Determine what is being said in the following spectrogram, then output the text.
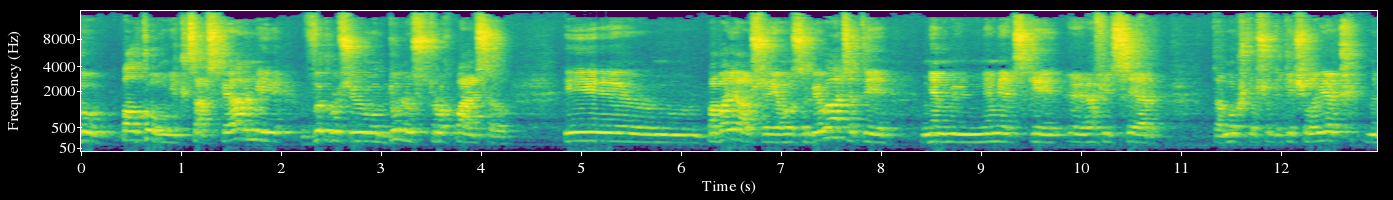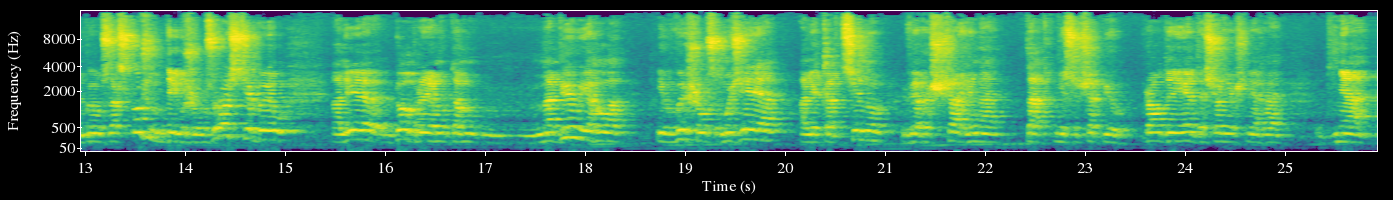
был полковник царской армии, выкрутил ему дулю с трех пальцев. И побоялся его забивать, этот немецкий э, офицер, потому что все-таки человек был заслужен, да и уже в взросте был, але добре ему там набил его и вышел с музея, але картину Верещагина так не зачепил. Правда, я до сегодняшнего дня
